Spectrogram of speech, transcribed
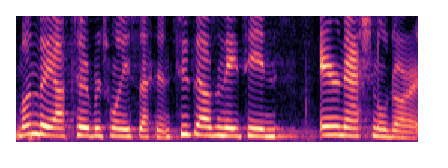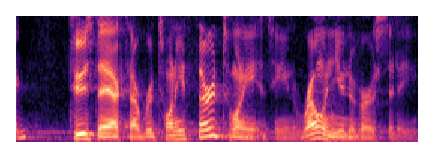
Monday, October 22nd, 2018, Air National Guard. Tuesday, October 23rd, 2018, Rowan University.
